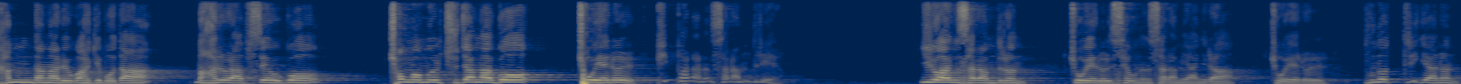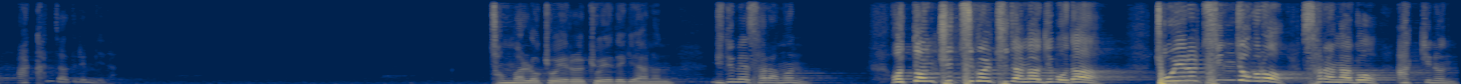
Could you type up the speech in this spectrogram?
감당하려고 하기보다 말을 앞세우고 경험을 주장하고 교회를 비판하는 사람들이에요. 이러한 사람들은 교회를 세우는 사람이 아니라 교회를 무너뜨리게 하는 악한 자들입니다. 정말로 교회를 교회되게 하는 믿음의 사람은 어떤 규칙을 주장하기보다 교회를 진정으로 사랑하고 아끼는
